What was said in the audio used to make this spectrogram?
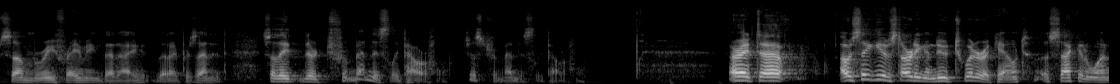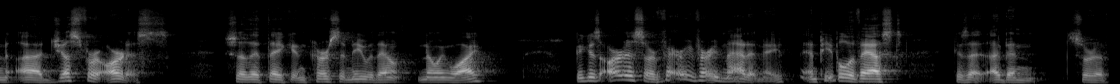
some reframing that I, that I presented. So they, they're tremendously powerful, just tremendously powerful. All right, uh, I was thinking of starting a new Twitter account, a second one, uh, just for artists, so that they can curse at me without knowing why because artists are very, very mad at me. And people have asked, because I've been sort of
